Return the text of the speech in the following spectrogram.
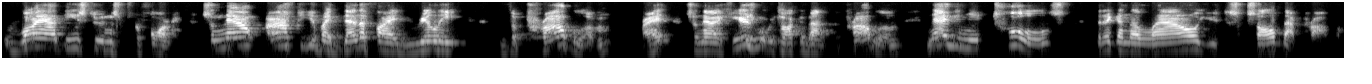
why aren't these students performing? So now, after you've identified really the problem, right? So now here's what we're talking about the problem. Now you need tools that are going to allow you to solve that problem.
